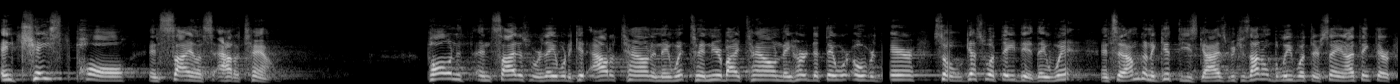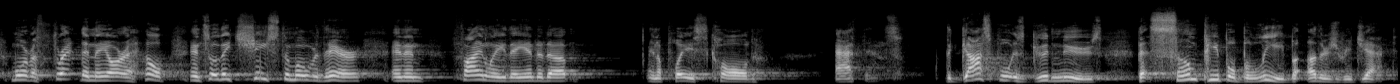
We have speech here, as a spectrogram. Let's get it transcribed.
and chased Paul and Silas out of town. Paul and Silas were able to get out of town and they went to a nearby town. They heard that they were over there. So guess what they did? They went and said, I'm going to get these guys because I don't believe what they're saying. I think they're more of a threat than they are a help. And so they chased them over there. And then finally they ended up in a place called Athens. The gospel is good news that some people believe but others reject.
